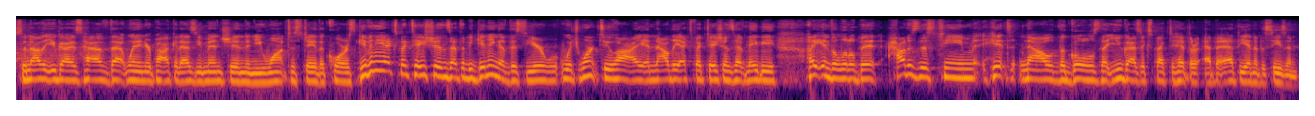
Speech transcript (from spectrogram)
So now that you guys have that win in your pocket, as you mentioned, and you want to stay the course, given the expectations at the beginning of this year, which weren't too high, and now the expectations have maybe heightened a little bit, how does this team hit now the goals that you guys expect to hit at the end of the season?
